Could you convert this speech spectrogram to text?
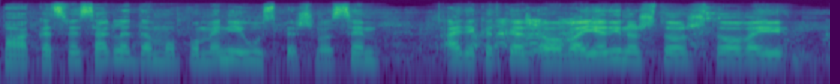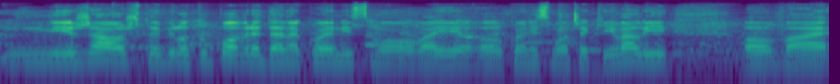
Pa kad sve sagledamo, po meni je uspešno. Sem ajde kad kaže, ovaj, jedino što, što ovaj, mi je žao što je bilo tu povreda na koje nismo, ovaj, koje nismo očekivali ovaj,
